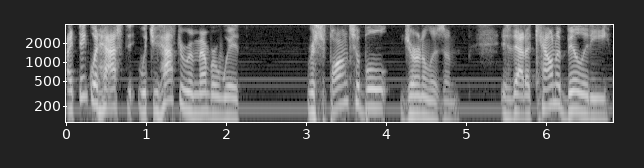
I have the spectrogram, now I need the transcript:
I think what has to what you have to remember with responsible journalism is that accountability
